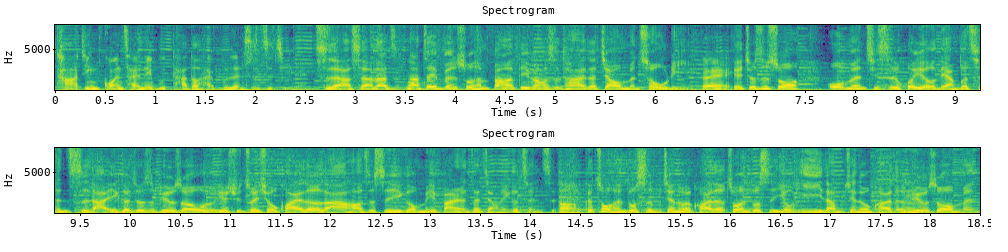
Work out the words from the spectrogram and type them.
踏进棺材那步，他都还不认识自己。是啊，是啊。那那这一本书很棒的地方是，他还在教我们抽离。对，也就是说，我们其实会有两个层次的，一个就是，譬如说我也许追求快乐啦，哈，这是一个我们一般人在讲的一个层次。嗯。可做很多事不见得会快乐，做很多事有意义但不见得会快乐。譬如说，我们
